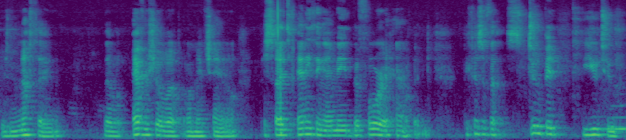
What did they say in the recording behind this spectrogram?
There's nothing that will ever show up on my channel besides anything I made before it happened because of that stupid YouTube.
